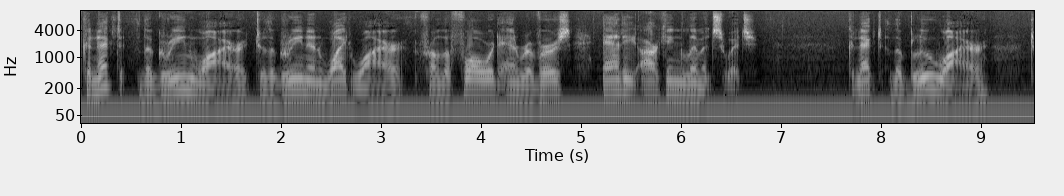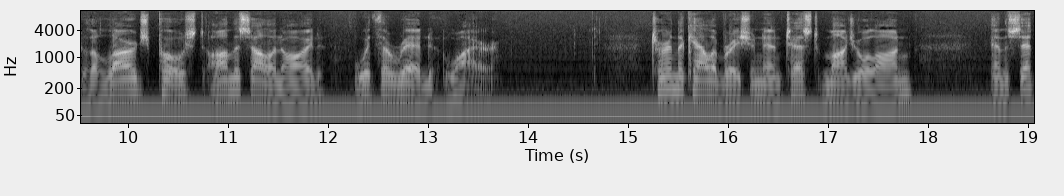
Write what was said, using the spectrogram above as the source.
Connect the green wire to the green and white wire from the forward and reverse anti-arcing limit switch. Connect the blue wire to the large post on the solenoid with the red wire. Turn the calibration and test module on and set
